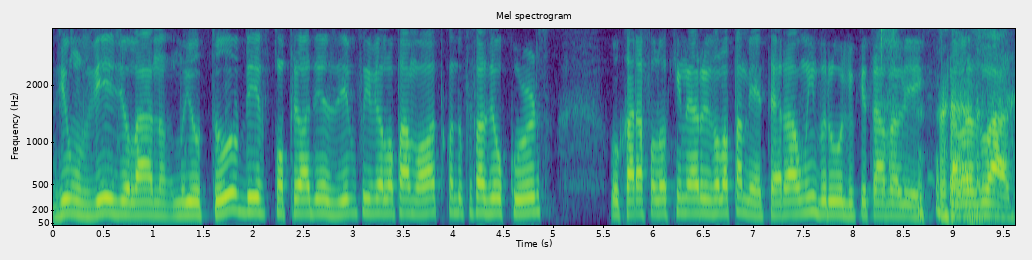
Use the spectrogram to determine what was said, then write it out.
Vi um vídeo lá no, no, YouTube, comprei o um adesivo, fui envelopar a moto. Quando fui fazer o curso, o cara falou que não era o envelopamento, era um embrulho que tava ali, que tava zoado.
